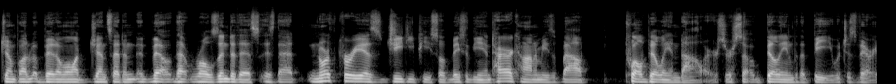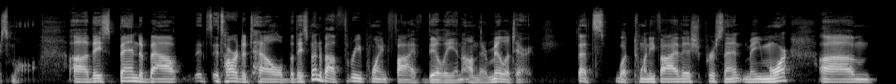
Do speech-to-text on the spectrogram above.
jump on a bit on what Jenn said, and that, that rolls into this, is that North Korea's GDP, so basically the entire economy, is about twelve billion dollars or so, billion with a B, which is very small. Uh, they spend about it's, it's hard to tell, but they spend about three point five billion on their military. That's what twenty five ish percent, maybe more. Um,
